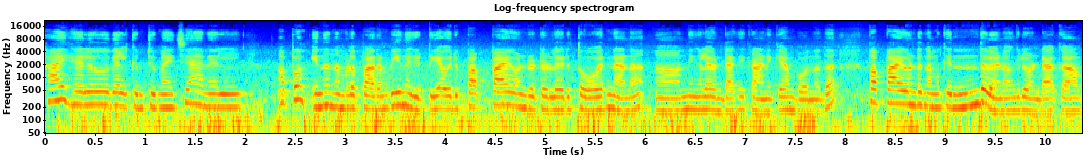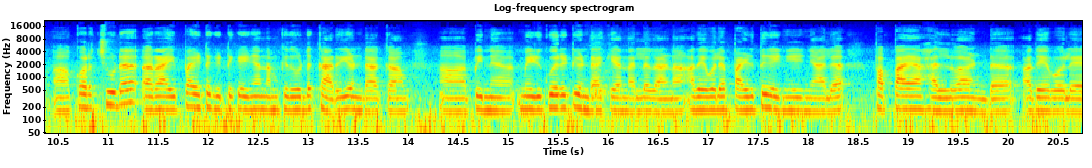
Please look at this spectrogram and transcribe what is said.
Hi hello welcome to my channel അപ്പം ഇന്ന് നമ്മൾ പറമ്പിൽ നിന്ന് കിട്ടിയ ഒരു പപ്പായ കൊണ്ടിട്ടുള്ള ഒരു തോരനാണ് നിങ്ങളെ ഉണ്ടാക്കി കാണിക്കാൻ പോകുന്നത്. പപ്പായ കൊണ്ട് നമുക്ക് എന്ത് വേണമെങ്കിലും ഉണ്ടാക്കാം. കുറച്ചുകൂടെ റൈപ്പായിട്ട് കിട്ടിക്കഴിഞ്ഞാൽ നമുക്കിതുകൊണ്ട് കറി ഉണ്ടാക്കാം. പിന്നെ മെഴുക്കുരട്ടി ഉണ്ടാക്കിയാൽ നല്ലതാണ്. അതേപോലെ പഴുത്ത് കഴിഞ്ഞ് കഴിഞ്ഞാൽ പപ്പായ ഹൽവ ഉണ്ട്. അതേപോലെ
